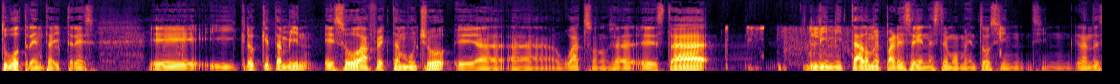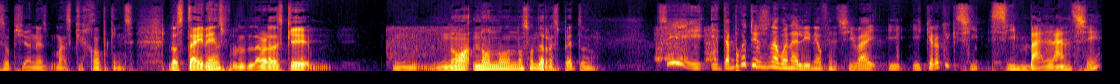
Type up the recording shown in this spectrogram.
tuvo 33. Y creo que también eso afecta mucho a, Watson. O sea, está limitado, me parece, en este momento, sin, sin grandes opciones más que Hopkins. Los Titans, la verdad es que mm, no, no, no, no son de respeto. Sí, y, tampoco tienes una buena línea ofensiva y, creo que sin balance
